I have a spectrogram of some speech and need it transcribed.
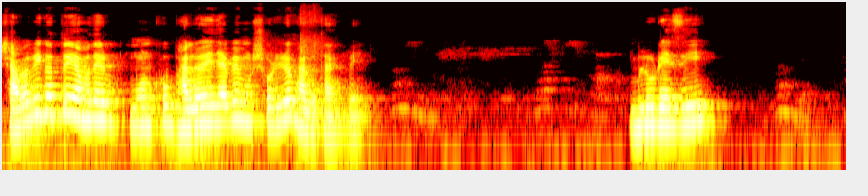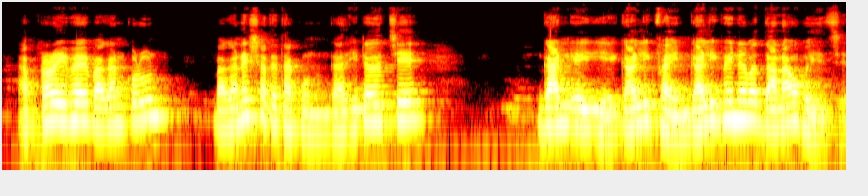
স্বাভাবিকতই আমাদের মন খুব ভালো হয়ে যাবে এবং শরীরও ভালো থাকবে। ব্লু ডেজি আপনারা এইভাবে বাগান করুন, বাগানের সাথে থাকুন। এটা হচ্ছে গান এই গার্লিক ভাইন গার্লিক ভাইনের আবার দানাও হয়েছে।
